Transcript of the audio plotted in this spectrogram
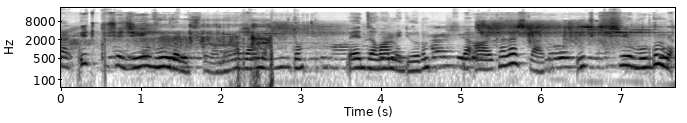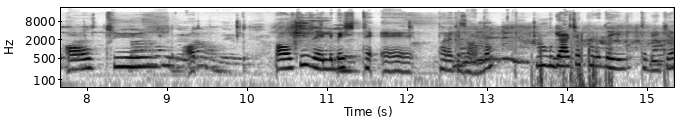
Arkadaşlar 3 kuşacıyı vur demişti bana. Ben vurdum ve devam ediyorum. Ve arkadaşlar 3 kişiyi vurdum ve 600 alt- 655 te- e, para kazandım. Ama bu gerçek para değil tabii ki.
